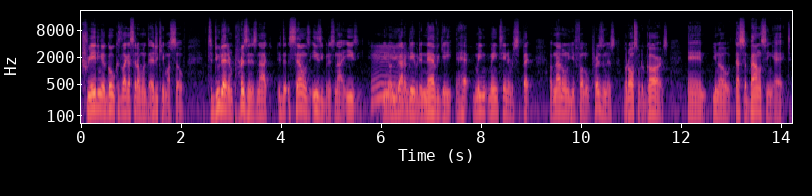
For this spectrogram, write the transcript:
creating a goal because, like I said, I wanted to educate myself. To do that in prison is not. It, it sounds easy, but it's not easy. You know, you got to be able to navigate and ha- maintain the respect of not only your fellow prisoners but also the guards. And you know, that's a balancing act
